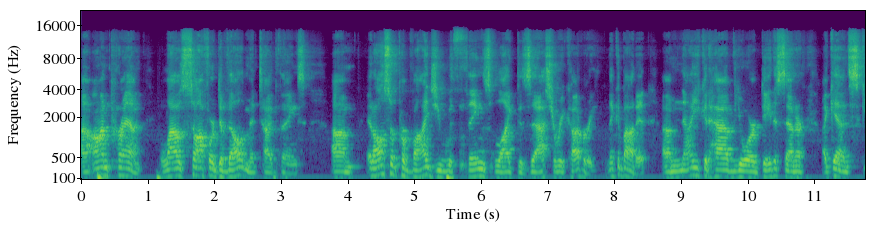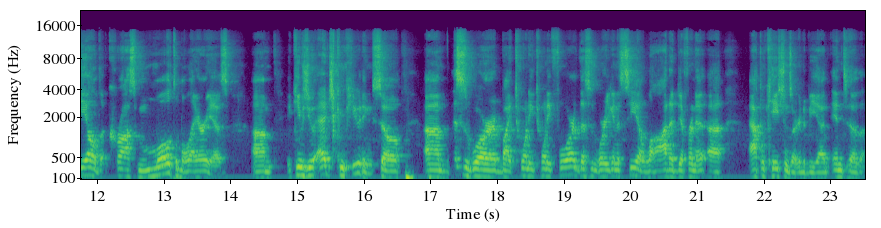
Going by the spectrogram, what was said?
uh, on-prem, allows software development type things. Um, it also provides you with things like disaster recovery. Think about it. Um, now you could have your data center, again, scaled across multiple areas. Um, it gives you edge computing. So um, this is where by 2024, this is where you're going to see a lot of different uh, applications are going to be uh, into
